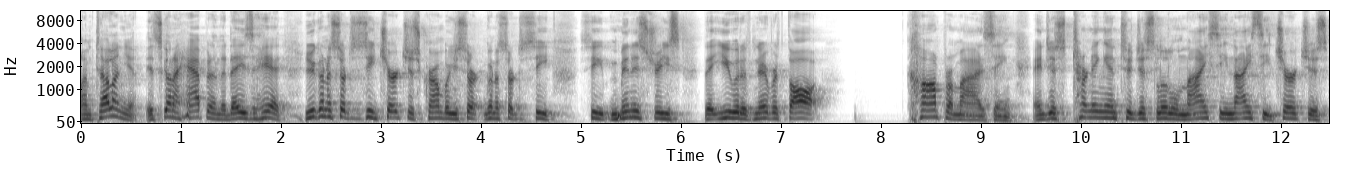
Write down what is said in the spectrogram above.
I'm telling you, it's going to happen in the days ahead. You're going to start to see churches crumble. You're going to start to see see ministries that you would have never thought compromising and just turning into just little nicey nicey churches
